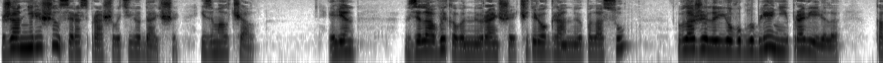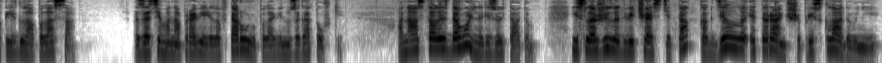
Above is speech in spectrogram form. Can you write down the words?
Жан не решился расспрашивать ее дальше и замолчал. Элен взяла выкованную раньше четырехгранную полосу, вложила ее в углубление и проверила, как легла полоса. Затем она проверила вторую половину заготовки. Она осталась довольна результатом и сложила две части так, как делала это раньше при складывании,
